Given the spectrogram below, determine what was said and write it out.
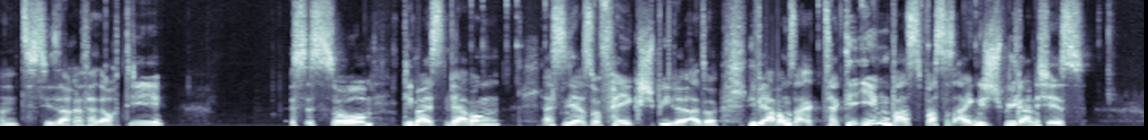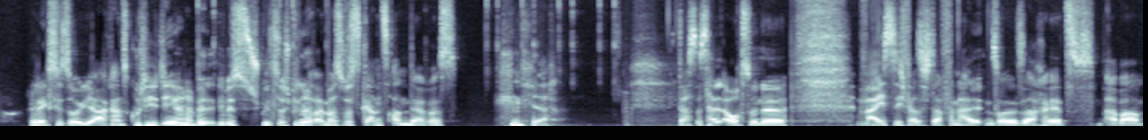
Und die Sache ist halt auch die, es ist so, die meisten Werbungen, das sind ja so Fake-Spiele. Also die Werbung sagt, zeigt dir irgendwas, was das eigentliche Spiel gar nicht ist. Und dann denkst du so, ja, ganz gute Idee, und dann bist du das Spiel und auf einmal ist was ganz anderes. ja. Das ist halt auch so eine, weiß nicht, was ich davon halten soll, Sache jetzt. Aber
